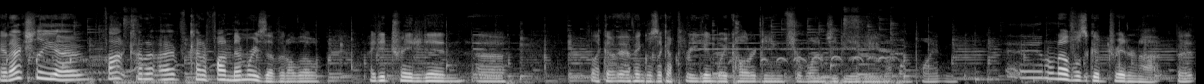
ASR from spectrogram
and actually uh, thought kind of I have kind of fond memories of it. Although I did trade it in, uh, like a, I think it was like a three Game Boy Color games for one GBA game at one point. And eh, I don't know if it was a good trade or not, but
